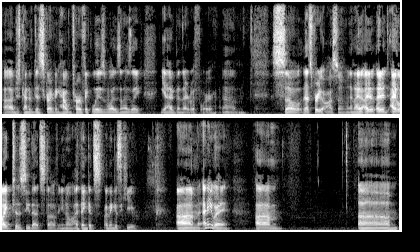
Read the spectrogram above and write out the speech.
Uh, just kind of describing how perfect Liz was, and I was like, "Yeah, I've been there before." Um, so that's pretty awesome, and I I I, I like to see that stuff. You know, I think it's I think it's cute. Um. Anyway, um. Um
